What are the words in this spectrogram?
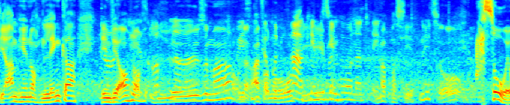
Wir haben hier noch einen Lenker, den wir auch noch offen, löse mal und einfach nur kaputt. Ah, okay, ein hochschieben. bisschen hoch und dann. Ja, passiert nicht so. Ach so,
